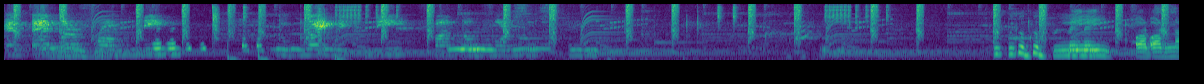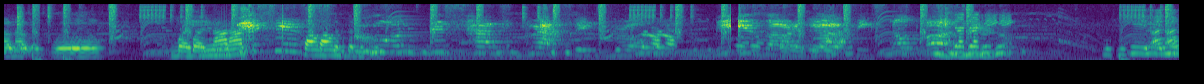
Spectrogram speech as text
And enter from me to play with me, Phantom Forces. We could play Arsenal as well. But, not This is Phantom. good. This have graphics, bro. These are graphics, not Yeah, us. Daddy. Okay, I know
